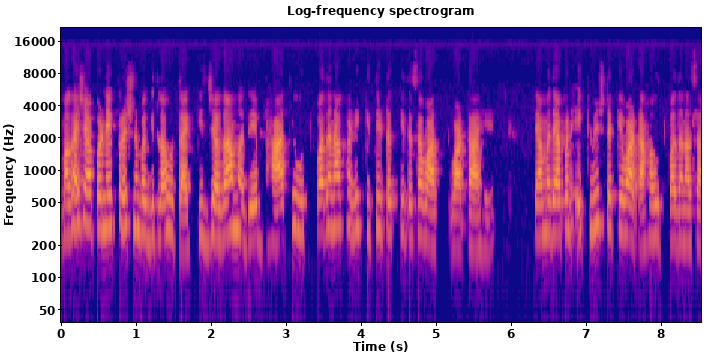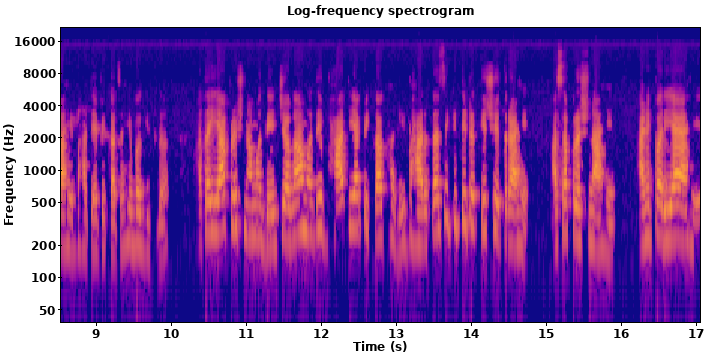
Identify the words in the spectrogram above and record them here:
मगाशी आपण एक प्रश्न बघितला होता की जगामध्ये भात हे उत्पादनाखाली किती टक्के त्याचा वाटा आहे? त्यामध्ये आपण एकवीस टक्के वाटा हा उत्पादनाचा आहे भात या पिकाचा. हे बघितलं. आता या प्रश्नामध्ये जगामध्ये भात या पिकाखाली भारताचे किती टक्के क्षेत्र आहे? असा प्रश्न आहे. आणि पर्याय आहे.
